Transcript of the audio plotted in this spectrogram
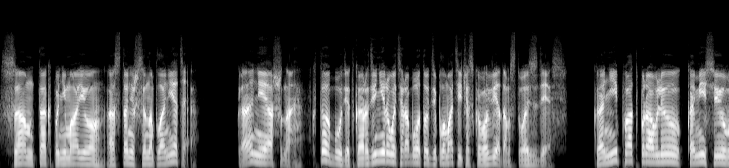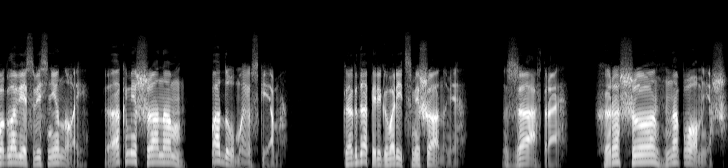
Сам, так понимаю, останешься на планете? Конечно. Кто будет координировать работу дипломатического ведомства здесь? К отправлю комиссию во главе с Весниной, а к Мишанам подумаю с кем. Когда переговорить с Мишанами? Завтра. Хорошо, напомнишь.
